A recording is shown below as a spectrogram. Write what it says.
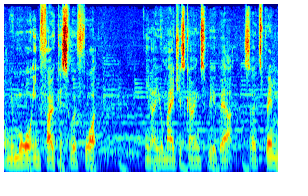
and you're more in focus with what you know, your major is going to be about. So it's been,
